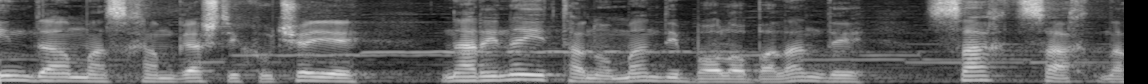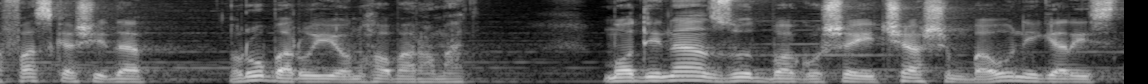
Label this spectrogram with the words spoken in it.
ин дам аз хамгашти кӯчае наринаи таноманди болобаланде сахт сахт нафас кашида рӯ ба рӯи онҳо баромад модина зуд бо гӯшаи чашм ба ӯ нигарист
